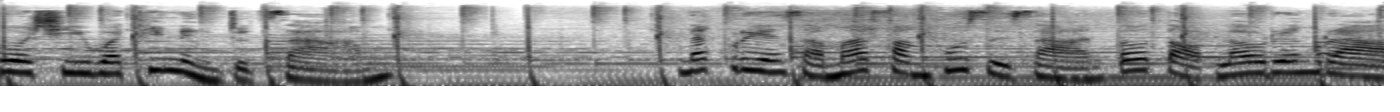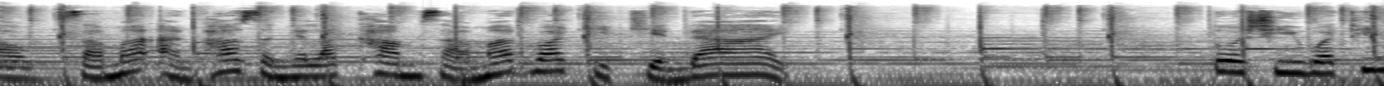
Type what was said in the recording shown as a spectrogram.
ตัวชี้วัดที่ 1.3 นักเรียนสามารถฟังผู้สื่อสารโต้ตอบเล่าเรื่องราว สามารถอ่านภาพสัญลักษณ์คำสามารถวาดขีดเขียนได้ ตัวชี้วัดที่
